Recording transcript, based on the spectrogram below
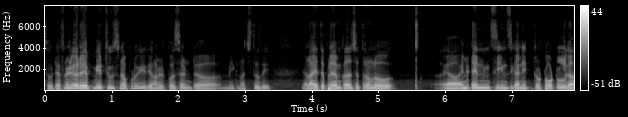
సో డెఫినెట్గా రేపు మీరు చూసినప్పుడు ఇది హండ్రెడ్ పర్సెంట్ మీకు నచ్చుతుంది. ఎలా అయితే ప్రేమ కథ చిత్రంలో ఎంటర్టైనింగ్ సీన్స్ కానీ టోటల్గా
